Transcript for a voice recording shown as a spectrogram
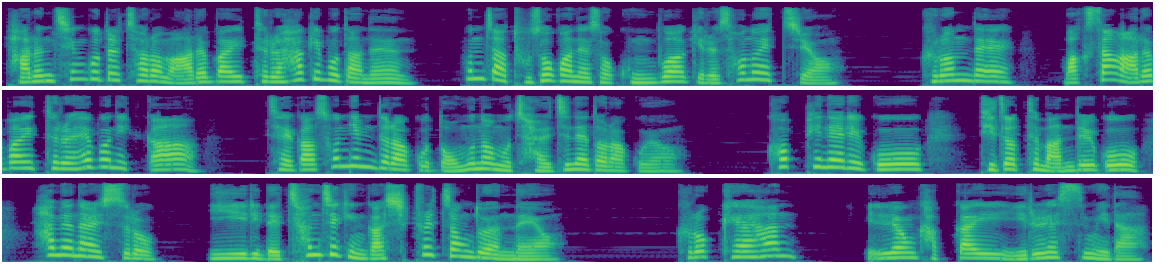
다른 친구들처럼 아르바이트를 하기보다는 혼자 도서관에서 공부하기를 선호했지요. 그런데 막상 아르바이트를 해보니까 제가 손님들하고 너무너무 잘 지내더라고요. 커피 내리고 디저트 만들고 하면 할수록 이 일이 내 천직인가 싶을 정도였네요. 그렇게 한 1년 가까이 일을 했습니다.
